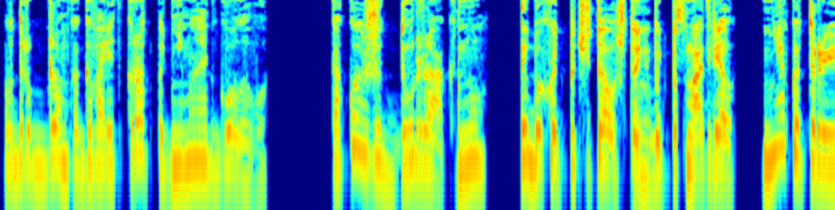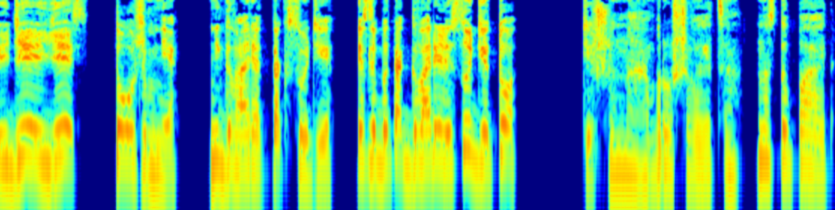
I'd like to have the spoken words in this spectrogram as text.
Вдруг громко говорит Крот, поднимает голову. Какой же дурак, ну! Ты бы хоть почитал что-нибудь, посмотрел. Некоторые идеи есть, тоже мне. Не говорят так судьи. Если бы так говорили судьи, то...» Тишина обрушивается, наступает.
